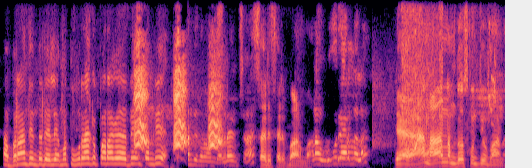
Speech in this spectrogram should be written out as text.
ಆ ಬರಾಂತಿ ತಡಿ ಅಲ್ಲೇ ಮತ್ತೆ ಊರಾಗ ಪರಾಗ ಅದೇ ಅಂತಂದಿ? ಸರಿ ಸರಿ ಬಾಣ ಅಣ್ಣ, ಬಾ ಅಣ್ಣ ಹುಡುಗರು ಯಾರಲ್ಲ ಏ ನಾನ್ ನಮ್ ದೋಸ್ತ್ ಕುಂತೀವಿ ಬಾ ಅಣ್ಣ.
